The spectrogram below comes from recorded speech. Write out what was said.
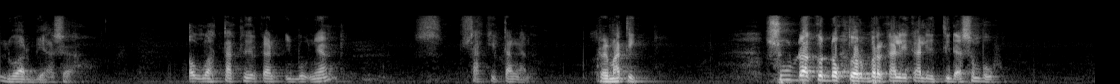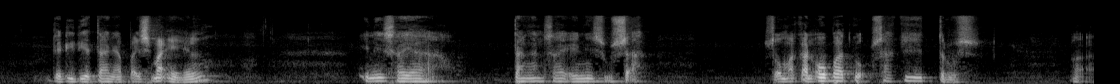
Luar biasa. Allah takdirkan ibunya sakit tangan. Rematik. Sudah ke dokter berkali-kali tidak sembuh. Jadi dia tanya Pak Ismail, ini saya tangan saya ini susah. So makan obat kok sakit terus. Nah,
